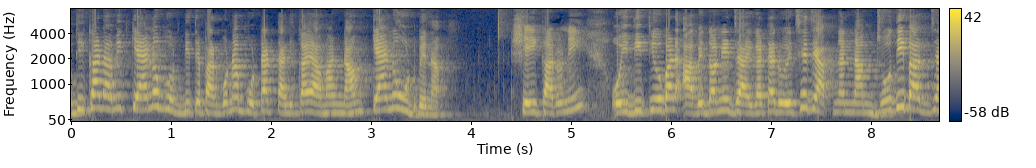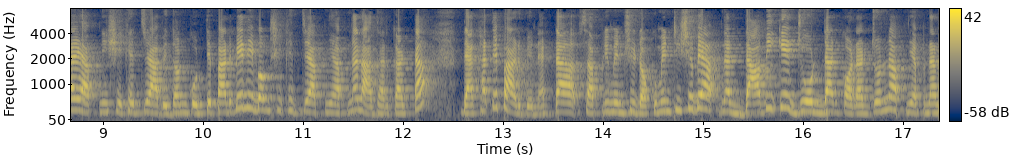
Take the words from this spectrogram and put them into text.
অধিকার, আমি কেন ভোট দিতে পারব না? ভোটার তালিকায় আমার নাম কেন উঠবে না? সেই কারণেই ওই দ্বিতীয়বার আবেদনের জায়গাটা রয়েছে যে আপনার নাম যদি বাদ যায়, আপনি সেক্ষেত্রে আবেদন করতে পারবেন এবং সেক্ষেত্রে আপনি আপনার আধার কার্ডটা দেখাতে পারবেন। একটা সাপ্লিমেন্টারি ডকুমেন্ট হিসেবে আপনার দাবিকে জোরদার করার জন্য আপনি আপনার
